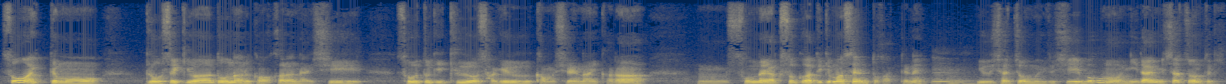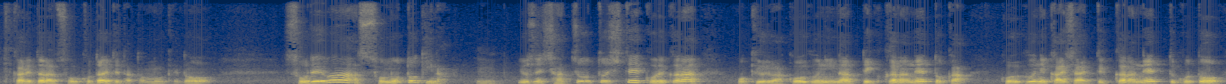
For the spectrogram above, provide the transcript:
そうは言っても業績はどうなるかわからないしそういう時給与を下げるかもしれないから、うん、そんな約束はできませんとかってねうん。言う社長もいるしうん。僕も2代目社長の時聞かれたらそう答えてたと思うけどそれはその時なの。うん。要するに社長としてこれからお給料はこういうふうになっていくからねとかこういうふうに会社やっていくからねってことを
